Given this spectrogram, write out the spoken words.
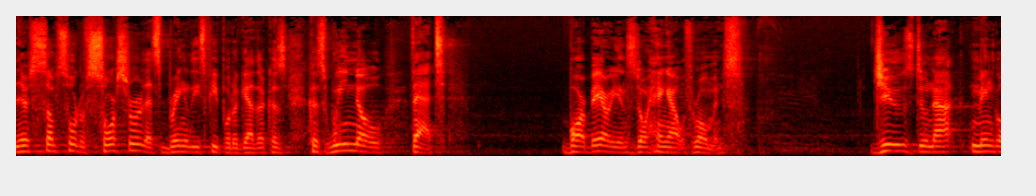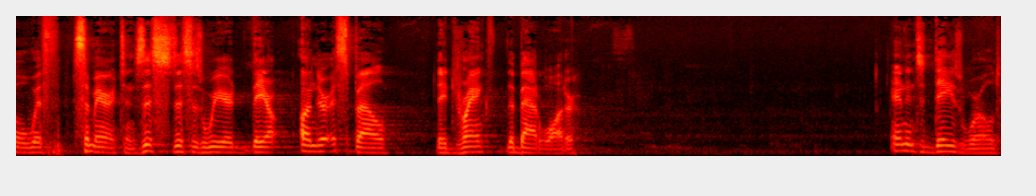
There's some sort of sorcerer that's bringing these people together because we know that barbarians don't hang out with Romans. Jews do not mingle with Samaritans. This, this is weird. They are under a spell. They drank the bad water. And in today's world,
